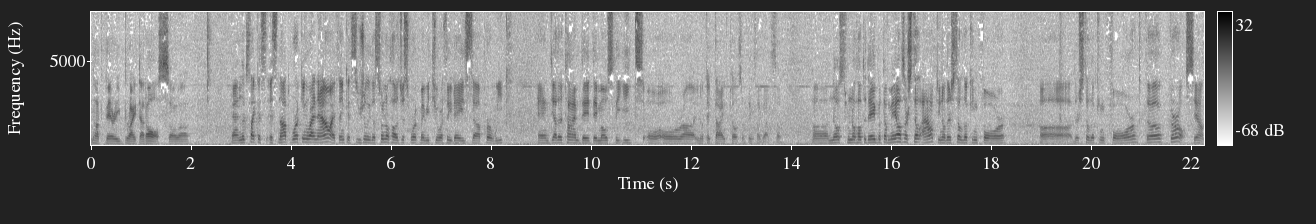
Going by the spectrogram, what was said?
not very bright at all. So uh, and looks like it's it's not working right now. I think it's usually the swindle hoes just work maybe two or three days uh, per week, and the other time they, they mostly eat or, or uh, you know take diet pills or things like that. So uh, no swindle hoe today, but the males are still out. You know they're still looking for Uh, they're still looking for the girls. Yeah.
